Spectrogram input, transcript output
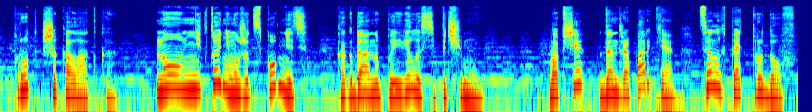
– пруд «Шоколадка». Но никто не может вспомнить, когда оно появилось и почему. Вообще, в дендропарке целых пять прудов,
